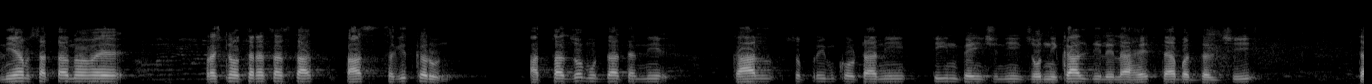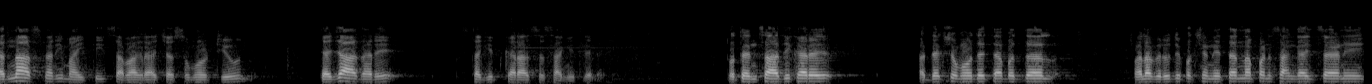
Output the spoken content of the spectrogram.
नियम सत्तावन्न प्रश्नोत्तराचा तास स्थगित करून आता जो मुद्दा त्यांनी काल सुप्रीम कोर्टाने तीन बेंचनी जो निकाल दिलेला आहे त्याबद्दलची त्यांना असणारी माहिती सभागृहाच्या समोर ठेवून त्याच्या आधारे स्थगित करा असं सांगितलेलं आहे. तो त्यांचा अधिकार आहे. अध्यक्ष महोदय त्याबद्दल मला विरोधी पक्ष नेत्यांना पण सांगायचं आहे आणि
